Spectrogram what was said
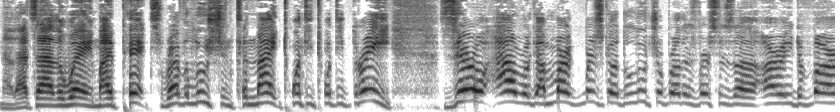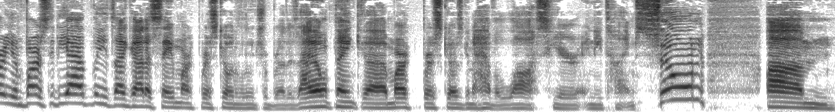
Now that's out of the way. My picks Revolution tonight, 2023. Zero hour. Got Mark Briscoe, the Lucha Brothers versus uh, Ari Daivari and Varsity Athletes. I got to say, Mark Briscoe, and the Lucha Brothers. I don't think uh, Mark Briscoe is going to have a loss here anytime soon. Um,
